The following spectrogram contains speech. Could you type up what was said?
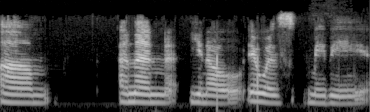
Um, and then, you know, it was maybe,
